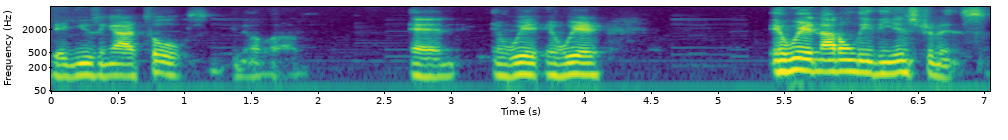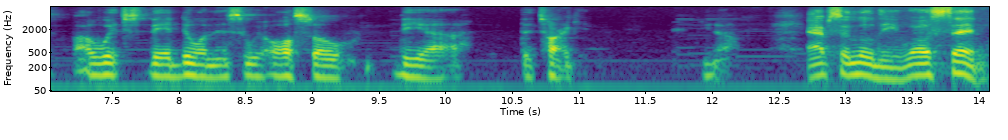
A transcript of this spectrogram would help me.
They, are using our tools. You know, um, and and we're and we're and we're not only the instruments by which they're doing this, we're also the uh, the target. You know. Absolutely. Well said.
